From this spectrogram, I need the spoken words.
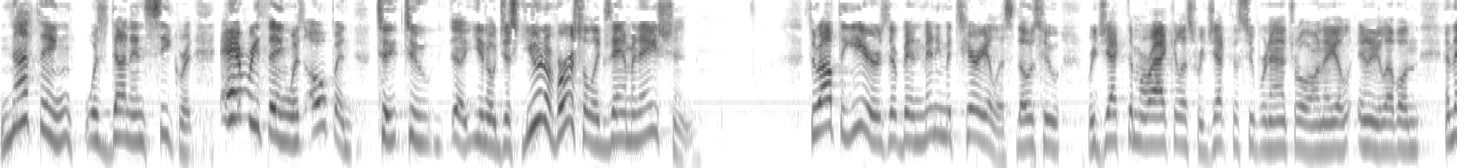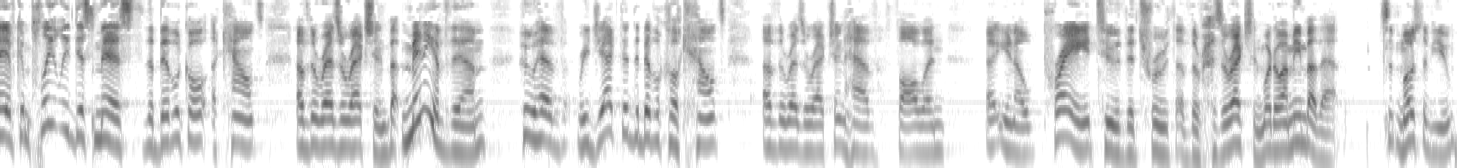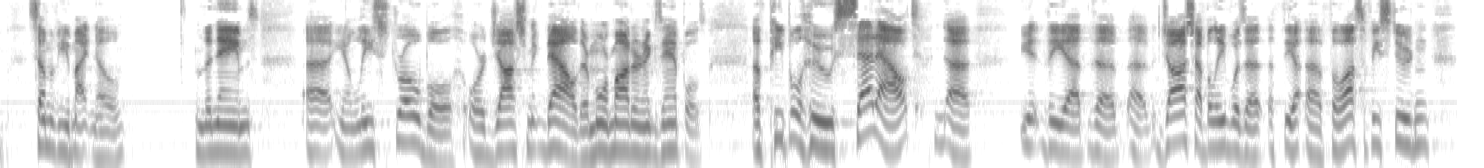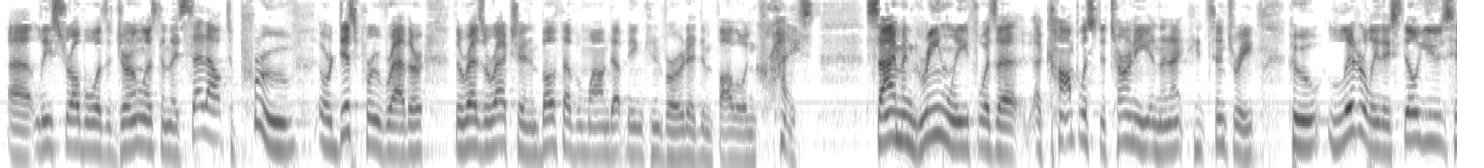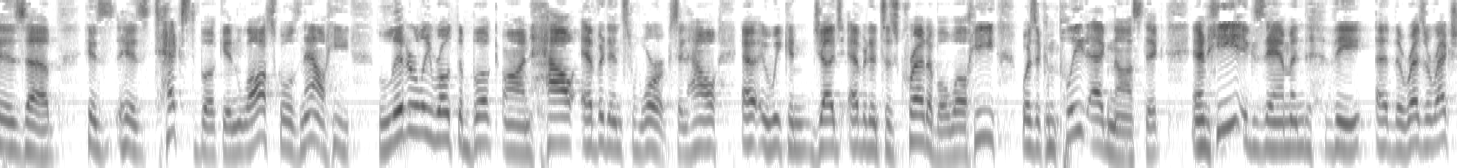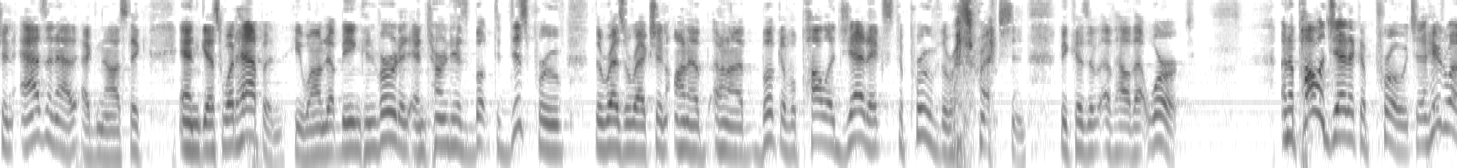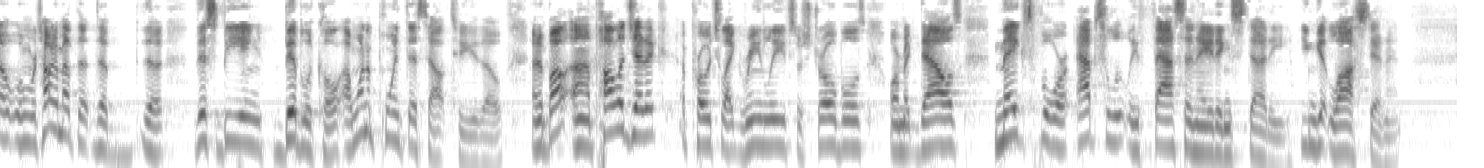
Nothing was done in secret. Everything was open to, to uh, you know, just universal examination. Throughout the years, there have been many materialists, those who reject the miraculous, reject the supernatural on any level, and, and they have completely dismissed the biblical accounts of the resurrection. But many of them who have rejected the biblical accounts of the resurrection have fallen, uh, you know, prey to the truth of the resurrection. What do I mean by that? Most of you, some of you might know the names uh, you know, Lee Strobel or Josh McDowell. They're more modern examples of people who set out, uh, the uh, the uh, Josh, I believe, was a, a, a philosophy student. Uh, Lee Strobel was a journalist, and they set out to prove or disprove rather the resurrection, and both of them wound up being converted and following Christ. Simon Greenleaf was an accomplished attorney in the 19th century who literally, they still use his, uh, his, his textbook in law schools now. He literally wrote the book on how evidence works and how uh, we can judge evidence as credible. Well, he was a complete agnostic and he examined the, uh, the resurrection as an agnostic and guess what happened? He wound up being converted and turned his book to disprove the resurrection on a, on a book of apologetics to prove the resurrection because of, of how that worked. An apologetic approach, and here's what, when we're talking about the, the, the, this being biblical, I want to point this out to you though. An, an apologetic approach like Greenleaf's or Strobel's or McDowell's makes for absolutely fascinating study. You can get lost in it.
